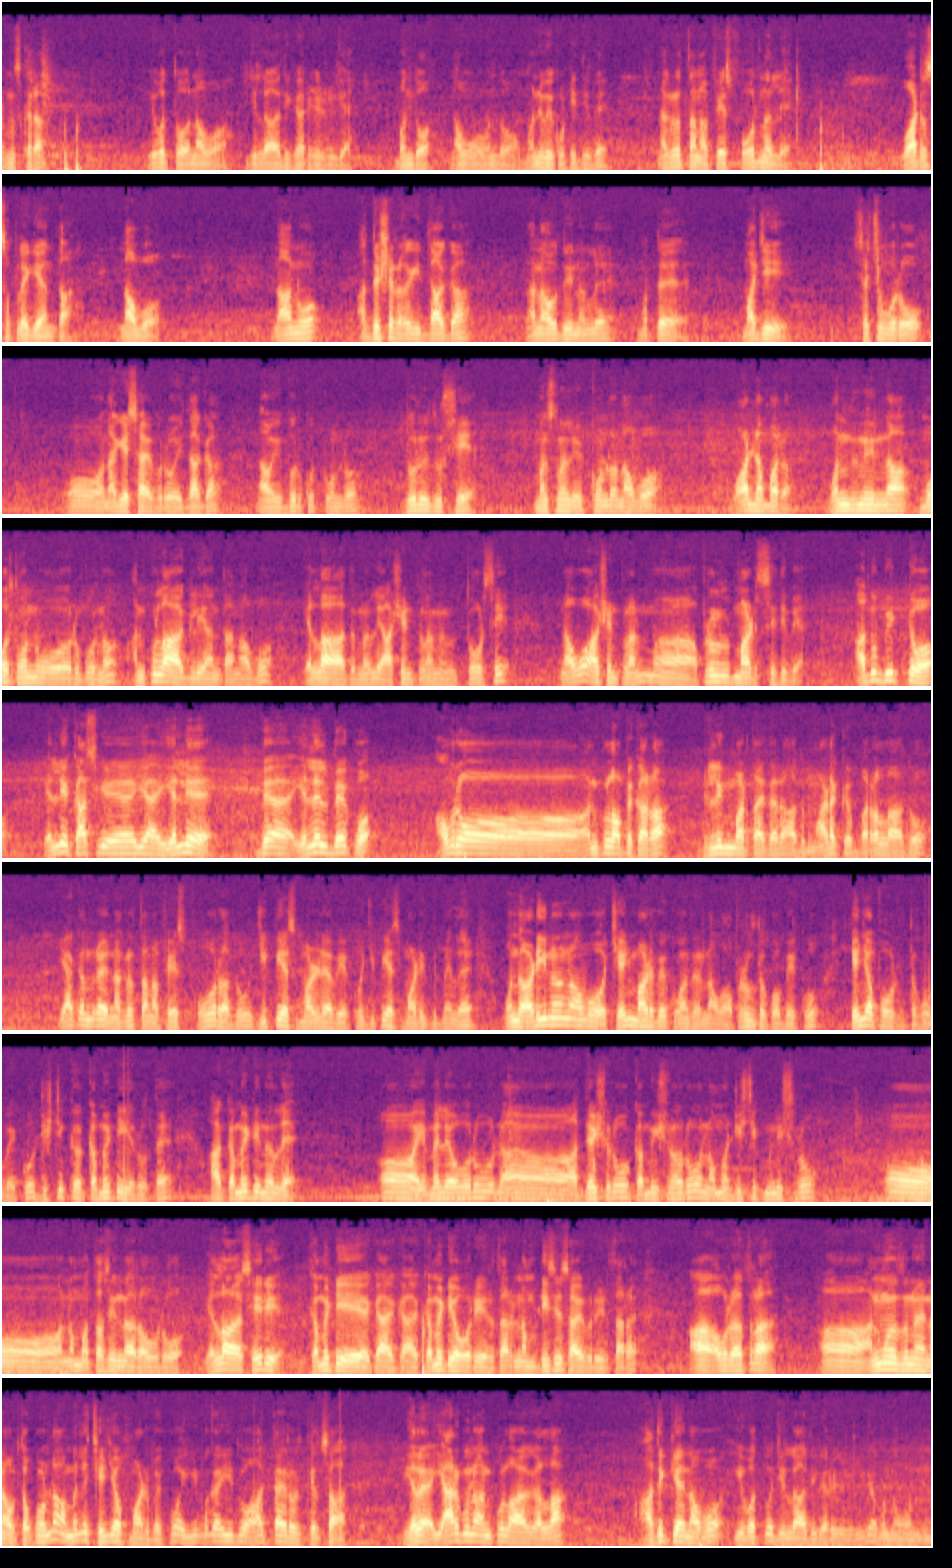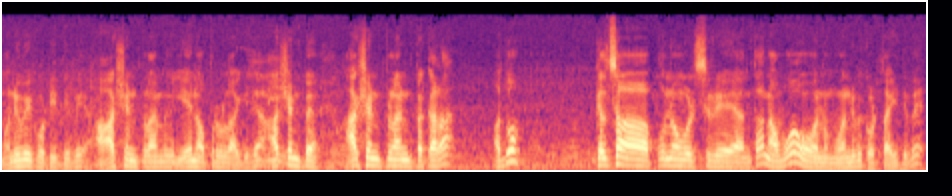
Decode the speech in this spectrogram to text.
ನಮಸ್ಕಾರ. ಇವತ್ತು ನಾವು ಜಿಲ್ಲಾಧಿಕಾರಿಗಳಿಗೆ ಬಂದು ನಾವು ಒಂದು ಮನವಿ ಕೊಟ್ಟಿದ್ದೀವಿ. ನಗರತನ ಫೇಸ್ ಫೋರ್ನಲ್ಲಿ ವಾಟರ್ ಸಪ್ಲೈಗೆ ಅಂತ ನಾವು, ನಾನು ಅಧ್ಯಕ್ಷರಾಗಿದ್ದಾಗ ನನ್ನ ಅವಧಿನಲ್ಲೇ ಮತ್ತು ಮಾಜಿ ಸಚಿವರು ನಾಗೇಶ್ ಸಾಹೇಬರು ಇದ್ದಾಗ ನಾವು ಇಬ್ಬರು ಕೂತ್ಕೊಂಡು ದೂರದೃಷ್ಟಿ ಮನಸ್ಸಿನಲ್ಲಿ ಇಟ್ಕೊಂಡು ನಾವು ವಾರ್ಡ್ ನಂಬರ್ ಒಂದರಿಂದ ಮೂವತ್ತೊಂದವರೆಗೂ ಅನುಕೂಲ ಆಗಲಿ ಅಂತ ನಾವು ಎಲ್ಲ ಅದರಲ್ಲಿ ಆಕ್ಷನ್ ಪ್ಲಾನಲ್ಲಿ ತೋರಿಸಿ ನಾವು ಆಕ್ಷನ್ ಪ್ಲಾನ್ ಅಪ್ರೂವಲ್ ಮಾಡಿಸಿದ್ದೀವಿ. ಅದು ಬಿಟ್ಟು ಎಲ್ಲಿ ಖಾಸಗಿ ಎಲ್ಲಿ ಬೇ, ಎಲ್ಲೆಲ್ಲಿ ಬೇಕು ಅವರು ಅನುಕೂಲ ಪ್ರಕಾರ ಡ್ರಿಲ್ಲಿಂಗ್ ಮಾಡ್ತಾಯಿದ್ದಾರೆ ಅದು ಮಾಡೋಕ್ಕೆ ಬರಲ್ಲ ಅದು. ಯಾಕಂದರೆ ನಗರತನ ಫೇಸ್ ಫೋರ್ ಅದು ಜಿ ಪಿ ಎಸ್ ಮಾಡಲೇಬೇಕು ಜಿ ಪಿ ಎಸ್ ಮಾಡಿದ ಮೇಲೆ ಒಂದು ಅಡಿನೂ ನಾವು ಚೇಂಜ್ ಮಾಡಬೇಕು ಅಂದರೆ ನಾವು ಅಪ್ರೂವಲ್ ತಗೋಬೇಕು ಚೇಂಜ್ ಆಫ್ ಅವರ್ ತಗೋಬೇಕು ಡಿಸ್ಟಿಕ್ ಕಮಿಟಿ ಇರುತ್ತೆ. ಆ ಕಮಿಟಿನಲ್ಲೇ ಎಂ ಎಲ್ ಎ ಅವರು ಅಧ್ಯಕ್ಷರು ಕಮಿಷನರು ನಮ್ಮ ಡಿಸ್ಟಿಕ್ ಮಿನಿಸ್ಟ್ರು ನಮ್ಮ ತಹಸೀಲ್ದಾರ್ ಅವರು ಎಲ್ಲ ಸೇರಿ ಕಮಿಟಿ ಕಮಿಟಿ ಅವರು ಇರ್ತಾರೆ, ನಮ್ಮ ಡಿ ಸಿ ಸಾಹೇಬರು ಇರ್ತಾರೆ. ಅವ್ರ ಹತ್ರ ಅನುಮೋದನೆ ನಾವು ತಗೊಂಡು ಆಮೇಲೆ ಚೇಂಜ್ ಆಫ್ ಮಾಡಬೇಕು. ಇವಾಗ ಇದು ಆಗ್ತಾ ಇರೋ ಕೆಲಸ ಎಲ್ಲ ಯಾರಿಗೂ ಅನುಕೂಲ ಆಗಲ್ಲ. ಅದಕ್ಕೆ ನಾವು ಇವತ್ತು ಜಿಲ್ಲಾಧಿಕಾರಿಗಳಿಗೆ ಒಂದು ಒಂದು ಮನವಿ ಕೊಟ್ಟಿದ್ದೀವಿ. ಆಕ್ಷನ್ ಪ್ಲಾನ್ ಏನು ಅಪ್ರೂವಲ್ ಆಗಿದೆ? ಆಕ್ಷನ್ ಪ್ಲಾ ಆಕ್ಷನ್ ಪ್ಲಾನ್ ಪ್ರಕಾರ ಅದು ಕೆಲಸ ಪೂರ್ಣಗೊಳಿಸ್ರಿ ಅಂತ ನಾವು ಒಂದು ಮನವಿ ಕೊಡ್ತಾ ಇದ್ದೀವಿ.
